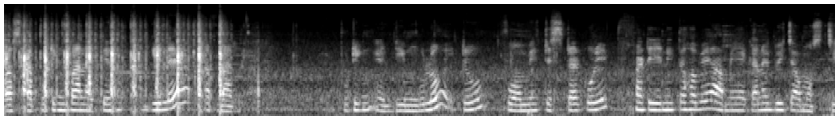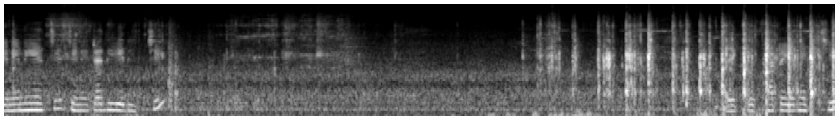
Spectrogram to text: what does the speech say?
পাস্তা পুটিং বানাতে গেলে আপনার পুটিং ডিমগুলো একটু ফোমি টেস্টার করে ফাটিয়ে নিতে হবে। আমি এখানে দুই চামচ চিনি নিয়েছি, চিনিটা দিয়ে দিচ্ছি। একটু ফাটিয়ে নিচ্ছি।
